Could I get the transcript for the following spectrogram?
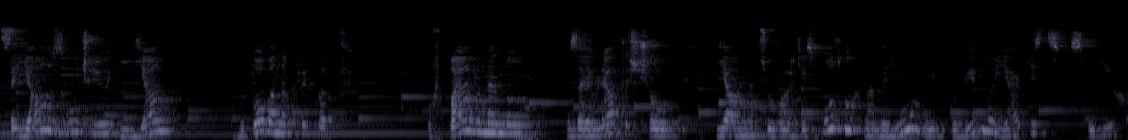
це я озвучую і я готова, наприклад, впевнено заявляти, що я на цю вартість послуг надаю відповідну якість своїх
